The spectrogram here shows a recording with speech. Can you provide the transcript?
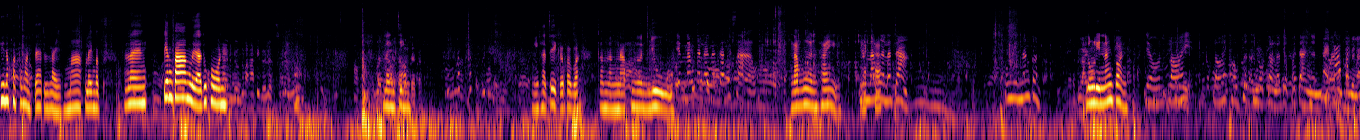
ที่นครสวรรค์แดดแรงมากแรงแบบแรงเปรี้ยงป้างเลยอะทุกคนแรงจริงนี่ค่ะเจ๊ก็แบบว่า กำลังนับเงินอยู่ เตรียมน้ำเงินแล้วนะจ๊ะลูกสาวนับเงินให้เตรียมนะคะน้ำเงินแล้วจ้ะต้องริมนั่งก่อน ลุงลินนั่งก่อน เดี๋ยวรอให้รอให้เขาเพื่อขึ้นรถก่อนแล้วเดี๋ยวค่อยจ่ายเงินว่ามันตรงไหม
